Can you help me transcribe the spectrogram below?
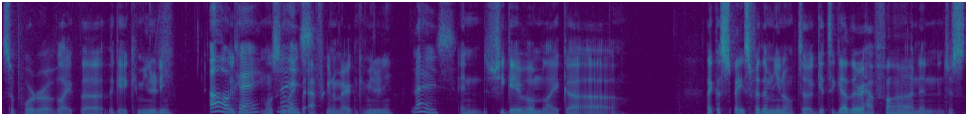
supporter of like the the gay community oh, like, okay. mostly nice. like the african american community nice. and she gave them like a like a space for them you know to get together have fun and just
